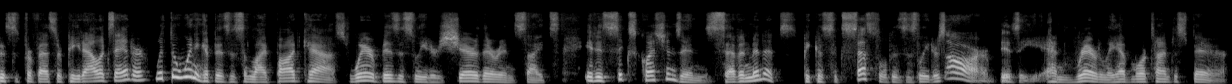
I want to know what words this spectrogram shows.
This is Professor Pete Alexander with the Winning at Business and Life podcast, where business leaders share their insights. It is six questions in seven minutes because successful business leaders are busy and rarely have more time to spare.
